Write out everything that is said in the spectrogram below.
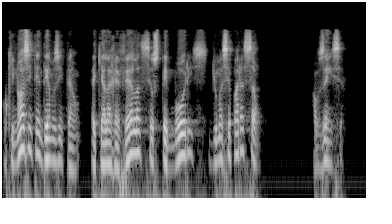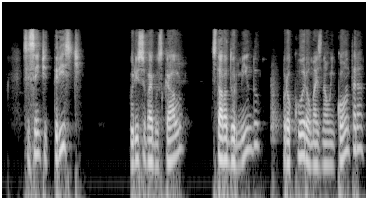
O que nós entendemos então é que ela revela seus temores de uma separação, ausência. Se sente triste, por isso vai buscá-lo. Estava dormindo, procura-o, mas não o encontra.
